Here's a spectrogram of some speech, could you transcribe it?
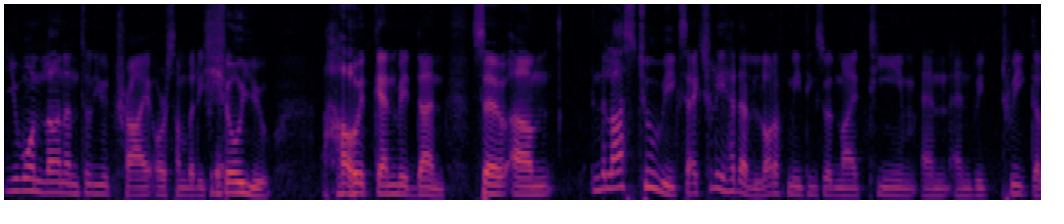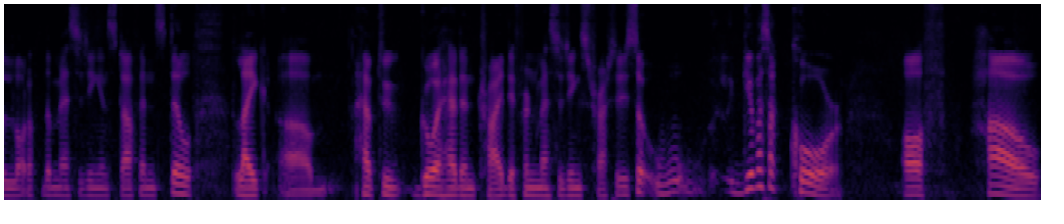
you won't learn until you try or somebody show you how it can be done. So um, in the last two weeks, I actually had a lot of meetings with my team, and and we tweaked a lot of the messaging and stuff, and still like um, have to go ahead and try different messaging strategies. So w- give us a core of how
